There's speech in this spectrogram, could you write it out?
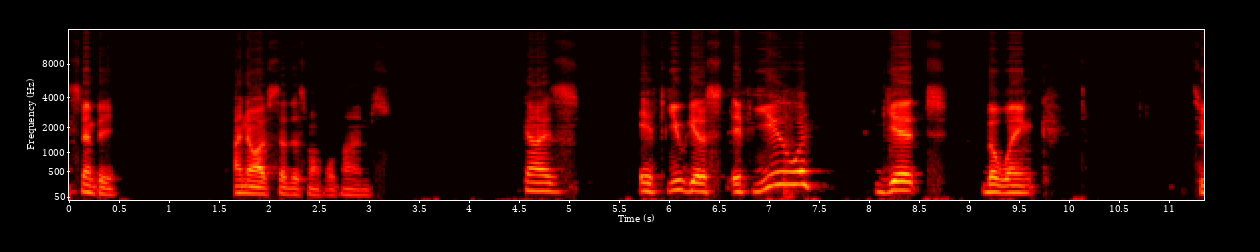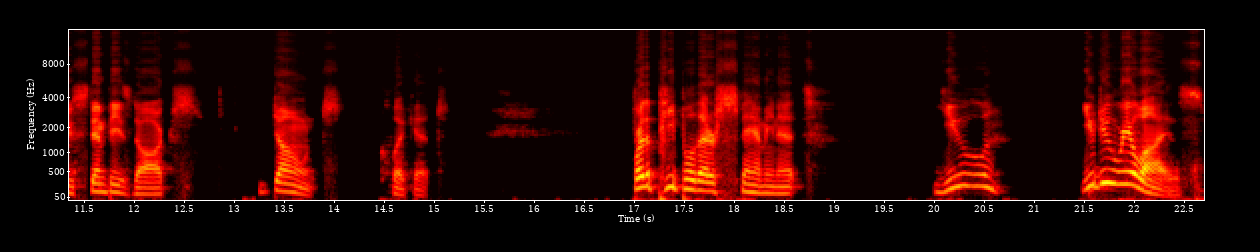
Stimpy, I know I've said this multiple times. Guys, if you get a, if you get the link to Stimpy's dox, don't click it. For the people that are spamming it, you you do realize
